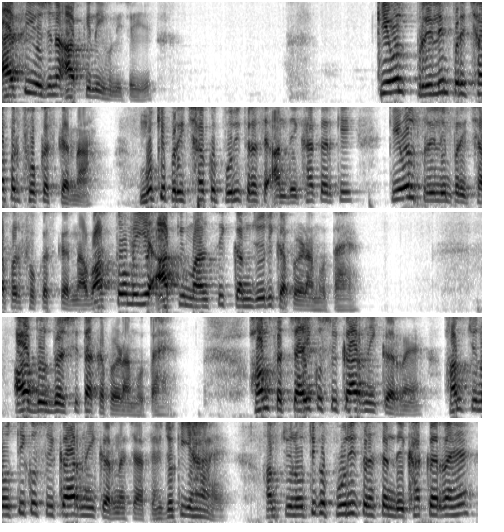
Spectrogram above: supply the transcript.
ऐसी योजना आपकी नहीं होनी चाहिए। केवल प्रीलिम परीक्षा पर फोकस करना, मुख्य परीक्षा को पूरी तरह से अनदेखा करके केवल प्रीलिम परीक्षा पर फोकस करना, वास्तव में यह आपकी मानसिक कमज़ोरी का परिणाम होता है। और दूरदर्शिता का परिणाम होता है। हम सच्चाई को स्वीकार नहीं कर रहे हैं, हम चुनौती को स्वीकार नहीं करना चाहते हैं, जो कि यहाँ है। हम चुनौती को पूरी तरह से अनदेखा कर रहे हैं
